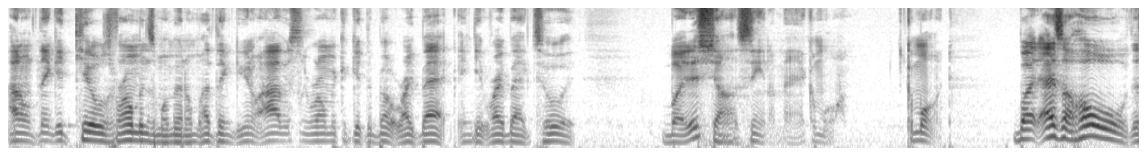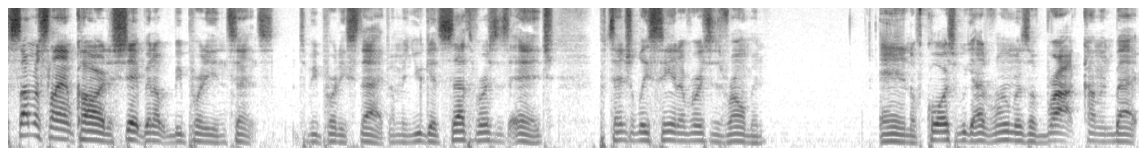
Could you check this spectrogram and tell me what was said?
I don't think it kills Roman's momentum. I think, you know, obviously Roman could get the belt right back and get right back to it. But it's John Cena, man. Come on. Come on. But as a whole, the SummerSlam card is shaping up to be pretty intense, to be pretty stacked. I mean, you get Seth versus Edge, potentially Cena versus Roman. And of course, we got rumors of Brock coming back,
